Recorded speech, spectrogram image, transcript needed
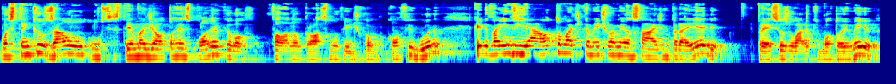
você tem que usar um, um sistema de autoresponder, que eu vou falar no próximo vídeo como configura, que ele vai enviar automaticamente uma mensagem para ele para esse usuário que botou o e-mail,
